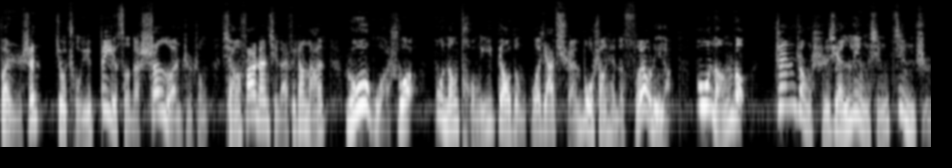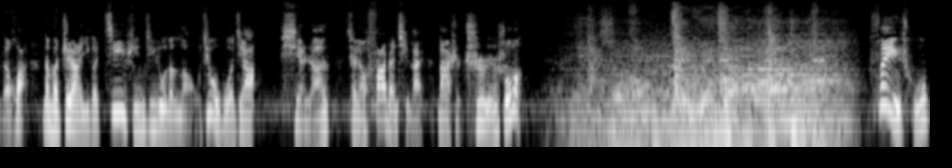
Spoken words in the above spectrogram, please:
本身就处于闭塞的山峦之中，想发展起来非常难。如果说不能统一调动国家全部上下的所有力量，不能够真正实现令行禁止的话，那么这样一个积贫积弱的老旧国家，显然想要发展起来，那是痴人说梦。废除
